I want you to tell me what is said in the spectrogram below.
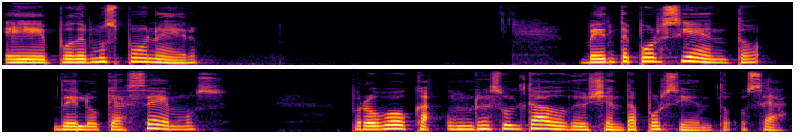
eh, podemos poner 20% de lo que hacemos provoca un resultado de 80%. O sea,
